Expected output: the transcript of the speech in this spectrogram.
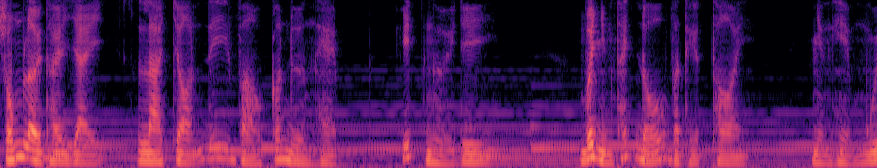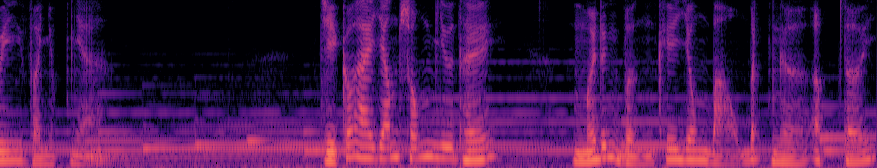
Sống lời thầy dạy là chọn đi vào con đường hẹp, ít người đi, với những thách đố và thiệt thòi, những hiểm nguy và nhục nhã. Chỉ có ai dám sống như thế mới đứng vững khi dông bão bất ngờ ập tới.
